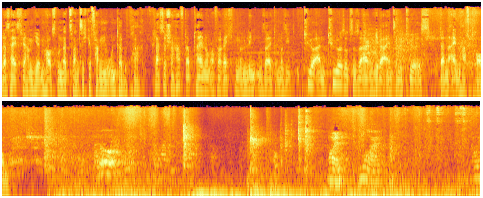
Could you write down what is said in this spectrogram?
Das heißt, wir haben hier im Haus 120 Gefangene untergebracht. Klassische Haftabteilung auf der rechten und linken Seite. Man sieht Tür an Tür sozusagen. Jede einzelne Tür ist dann ein Haftraum. Hallo. Moin. Moin. Moin.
